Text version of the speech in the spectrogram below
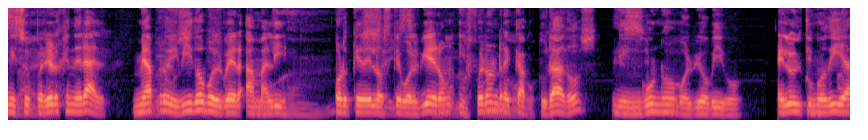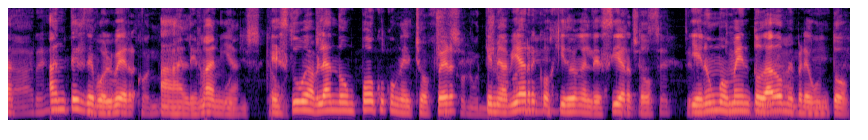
Mi superior general me ha prohibido volver a Malí, porque de los que volvieron y fueron recapturados, ninguno volvió vivo. El último día, antes de volver a Alemania, estuve hablando un poco con el chofer que me había recogido en el desierto y en un momento dado me preguntó,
